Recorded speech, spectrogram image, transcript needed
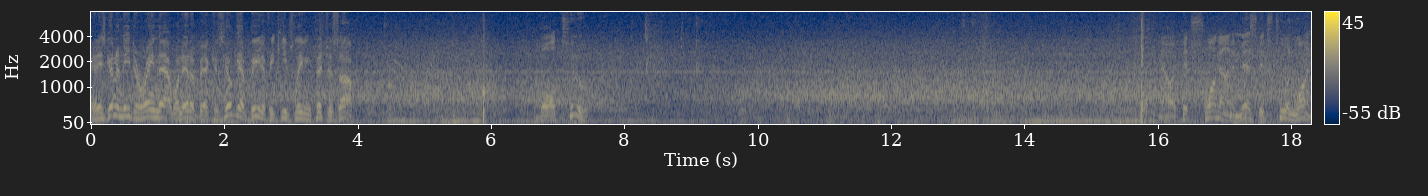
And he's going to need to rein that one in a bit because he'll get beat if he keeps leaving pitches up. Ball two. Now a pitch swung on and missed. It's two and one.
